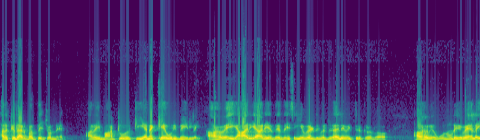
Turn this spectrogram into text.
அதற்கு தர்மத்தை சொன்னேன். அதை மாற்றுவதற்கு எனக்கே உரிமை இல்லை. ஆகவே யார் யார் எதை எதை செய்ய வேண்டும் என்று அதில் வைத்திருக்கிறதோ ஆகவே உன்னுடைய வேலை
